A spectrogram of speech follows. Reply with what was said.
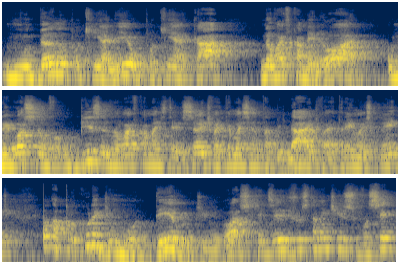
mudando um pouquinho ali um pouquinho cá não vai ficar melhor? O negócio, não, o business não vai ficar mais interessante, vai ter mais rentabilidade, vai atrair mais cliente? A procura de um modelo de negócio quer dizer justamente isso. Você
